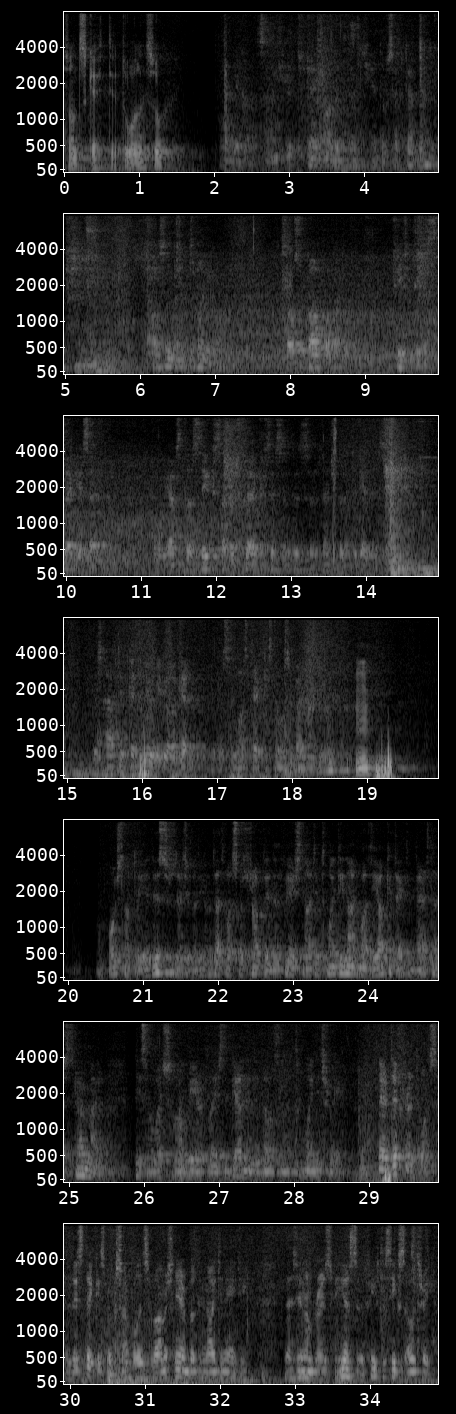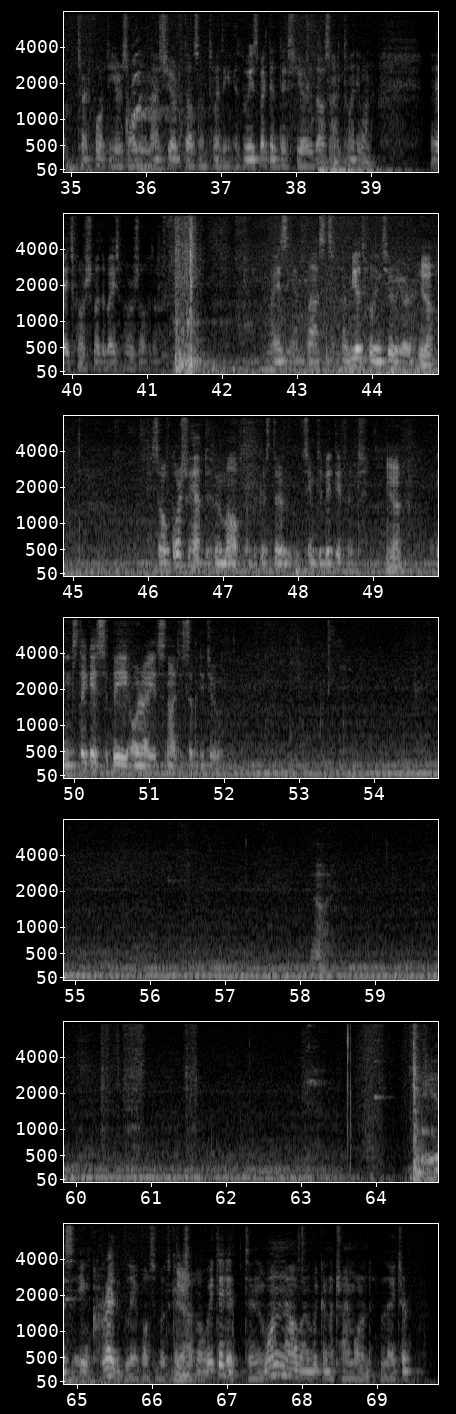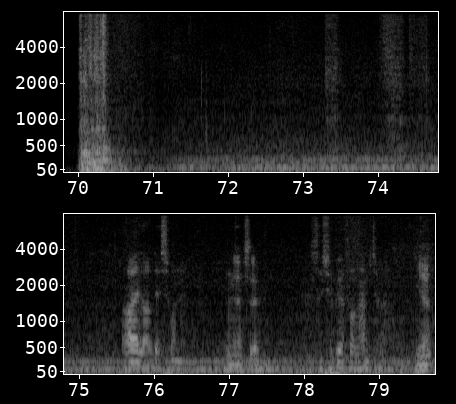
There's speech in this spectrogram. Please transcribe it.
sånt ska inte tuolla så. And we got signed here today on the 30th of September 2021. It's also Kauppakatu 50 staircase F. So we have still six other staircases in this residential building to get this. Because I have to get the new video again because the last staircase there was a bad review. Mm. Unfortunately, in this residential building that was constructed and finished in 1929 by the architect Bertel Strömmer, these are which will be replaced again in 2023. They're different ones. In this staircase, for example, it's a ValmetSchlieren built in 1980. The serial number is VS 5603, turned 40 years old in last year, 2020. It will be inspected this year, 2021. Eight floors, but the basement was locked off. Amazing and fast. And beautiful interior. Yeah, So, of course, we have to remove them because they seem to be different. yeah. In staircase B or A, it's 1972. Yeah. It is incredibly impossible to catch Yeah. up, but we did it in one now, and we're gonna try more later. I love this one. Ja, se. Such a beautiful lamp too. Yeah.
